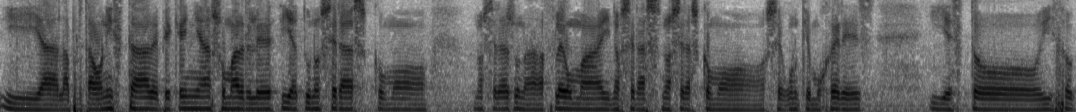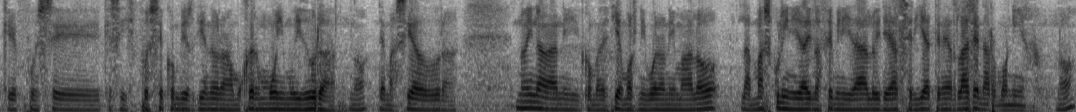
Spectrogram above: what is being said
y a la protagonista de pequeña su madre le decía tú no serás como no serás una fleuma y no serás no serás como según qué mujeres y esto hizo que fuese que se fuese convirtiendo en una mujer muy muy dura no demasiado dura. No hay nada ni como decíamos ni bueno ni malo. La masculinidad y la feminidad lo ideal sería tenerlas en armonía no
